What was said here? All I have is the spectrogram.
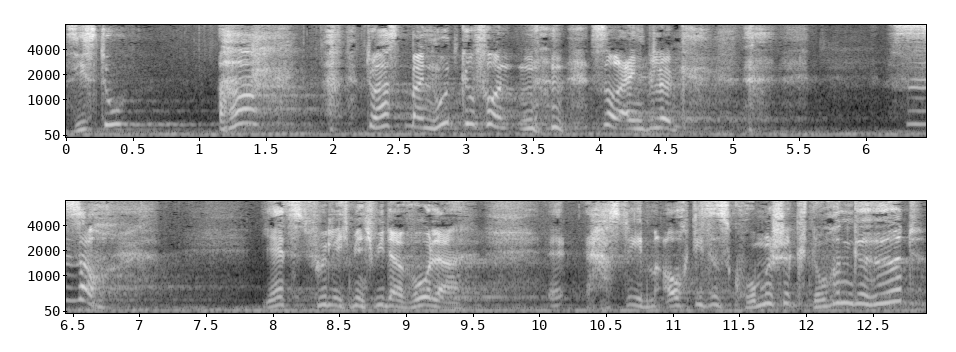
Siehst du? Aha, du hast meinen Hut gefunden. So ein Glück. So. Jetzt fühle ich mich wieder wohler. Äh, Hast du eben auch dieses komische Knurren gehört?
